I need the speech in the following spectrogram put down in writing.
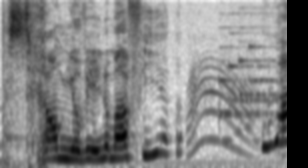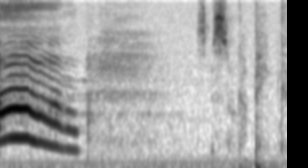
Das Traumjuwel Nummer 4. Wow! Es ist sogar pink.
